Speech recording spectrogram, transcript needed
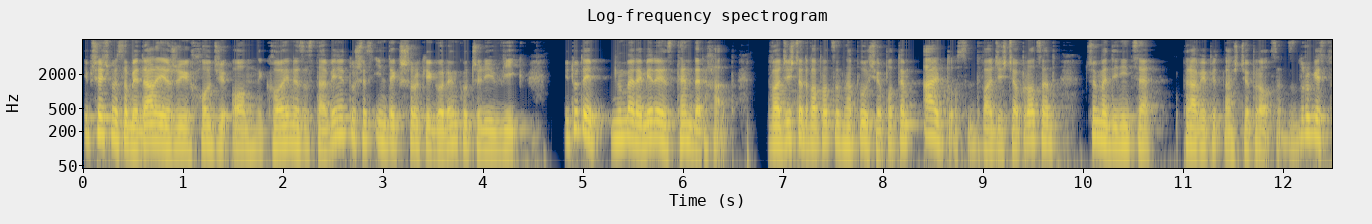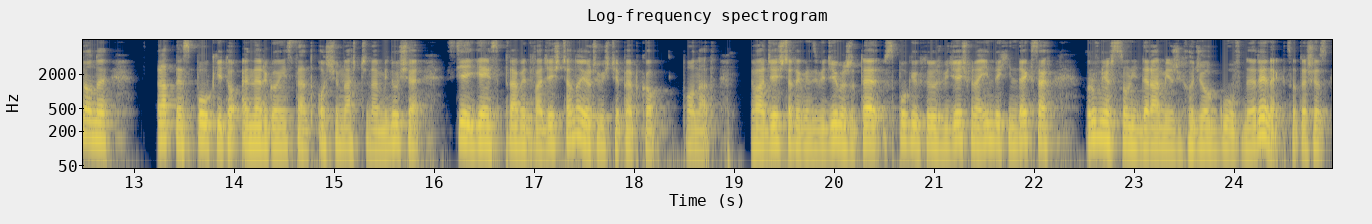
I przejdźmy sobie dalej, jeżeli chodzi o kolejne zestawienie, to już jest indeks szerokiego rynku, czyli WIG. I tutaj numerem jeden jest Tenderhat, 22% na plusie, potem Altus 20%, czy Medinice prawie 15%. Z drugiej strony stratne spółki to Energo Instant 18 na minusie, CA Games prawie 20, no i oczywiście Pepco ponad 20, tak więc widzimy, że te spółki, które już widzieliśmy na innych indeksach, również są liderami, jeżeli chodzi o główny rynek, co też jest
